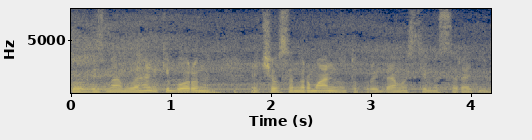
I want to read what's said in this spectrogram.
то візьмемо легенькі борони. Якщо все нормально, то пройдемо з тими середніми.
